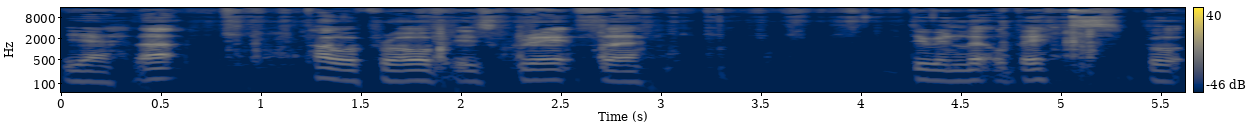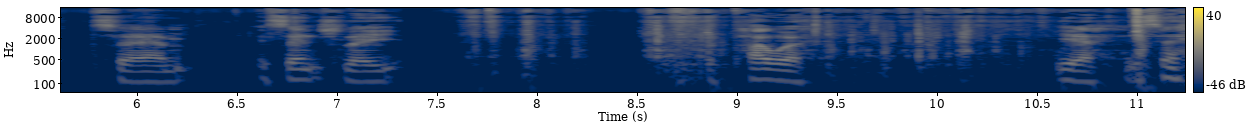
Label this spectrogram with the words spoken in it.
Yeah, that power probe is great for doing little bits, but um, essentially the power, yeah, it's a,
